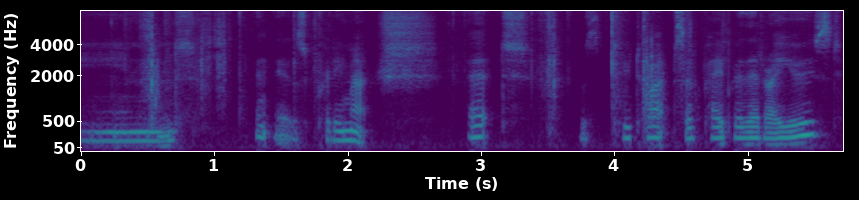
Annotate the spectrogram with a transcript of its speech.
and I think that was pretty much it. it was two types of paper that I used.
